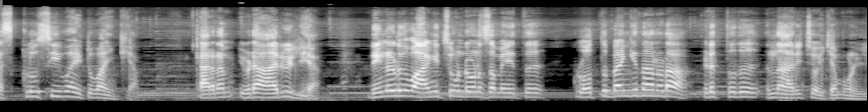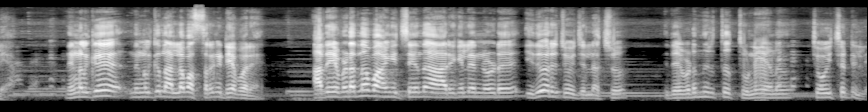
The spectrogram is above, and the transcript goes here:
എക്സ്ക്ലൂസീവായിട്ട് വാങ്ങിക്കാം കാരണം ഇവിടെ ആരുമില്ല നിങ്ങളിത് വാങ്ങിച്ചു കൊണ്ടുപോകുന്ന സമയത്ത് ക്ലോത്ത് ബാങ്കിൽ നിന്നാണടാ എടുത്തത് എന്ന് ആരും ചോദിക്കാൻ പോണില്ല. നിങ്ങൾക്ക് നിങ്ങൾക്ക് നല്ല വസ്ത്രം കിട്ടിയാൽ പോരെ. അത് എവിടെ നിന്നാണ് വാങ്ങിച്ചതെന്ന് ആരെങ്കിലും എന്നോട് ഇതുവരെ ചോദിച്ചില്ല അച്ചു ഇത് എവിടെ എടുത്ത തുണിയാണ്? ചോദിച്ചിട്ടില്ല.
